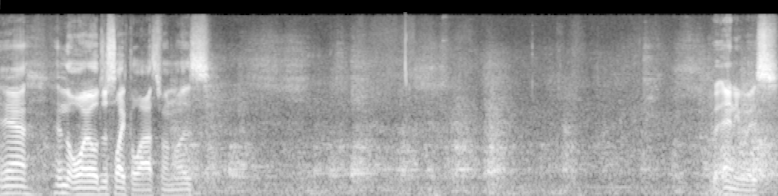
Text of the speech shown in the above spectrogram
Yeah, in the oil, just like the last one was. But anyways,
